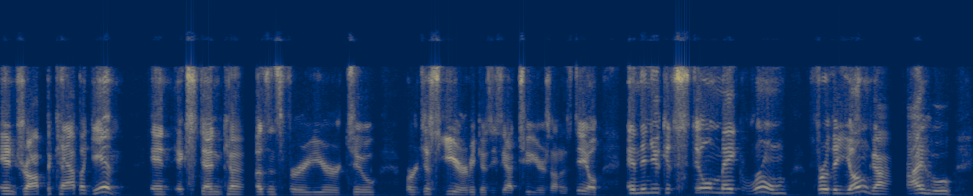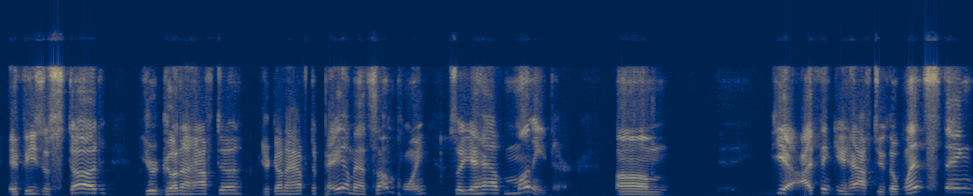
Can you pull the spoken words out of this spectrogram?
and drop the cap again and extend Cousins for a year or two or just year because he's got two years on his deal. And then you can still make room for the young guy who, if he's a stud, you're gonna have to you're gonna have to pay him at some point, so you have money there. Um, yeah, I think you have to. The Wentz thing,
